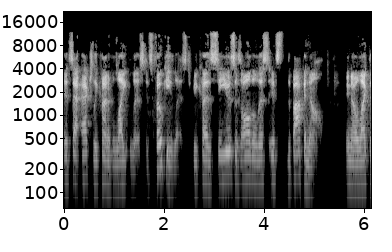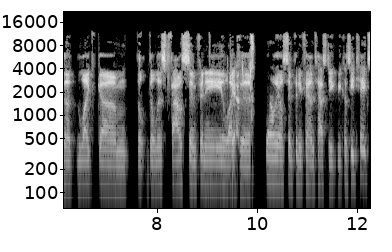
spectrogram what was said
It's actually kind of light Liszt. It's folky Liszt because he uses all the Liszt. It's the bacchanal, you know, like the like um, the the Liszt Faust Symphony, like yeah. the Berlioz Symphony Fantastique, because he takes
